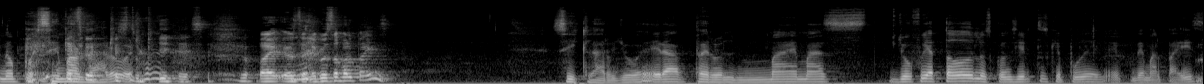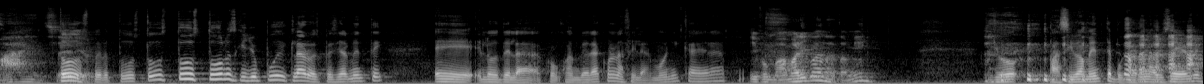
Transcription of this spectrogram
No puede ser más raro, ¿verdad? ¿A usted le gusta mal país? Sí, claro, yo era, pero el más... Yo fui a todos los conciertos que pude de, de Malpaís. Todos, pero todos, todos, todos, todos los que yo pude, claro, especialmente eh, los de la, cuando era con la filarmónica, era Y fumaba marihuana también. yo pasivamente, porque era en la UCR.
